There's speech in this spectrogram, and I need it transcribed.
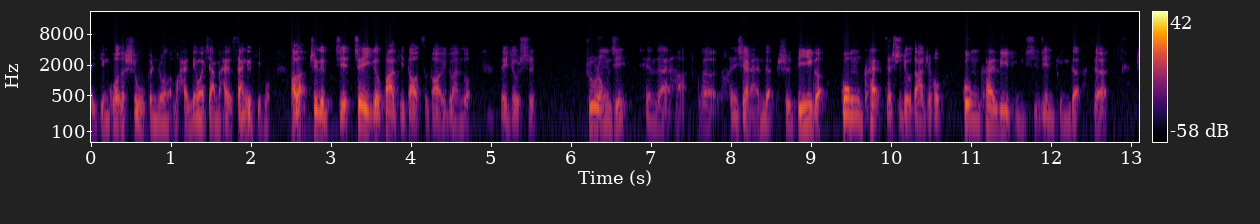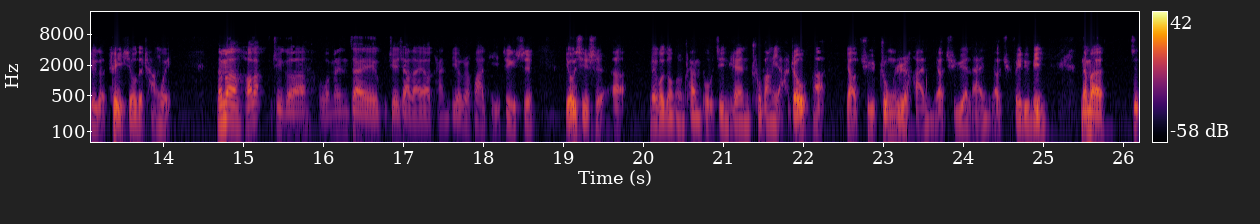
已经过了十五分钟了，我们还另外下面还有三个题目。好了，这个节这一个话题到此告一段落。那就是朱镕基现在哈呃很显然的是第一个公开在十九大之后公开力挺习近平的的这个退休的常委。那么好了，这个我们在接下来要谈第二个话题，这个是尤其是啊美国总统川普今天出访亚洲啊，要去中日韩，要去越南，要去菲律宾。那么这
